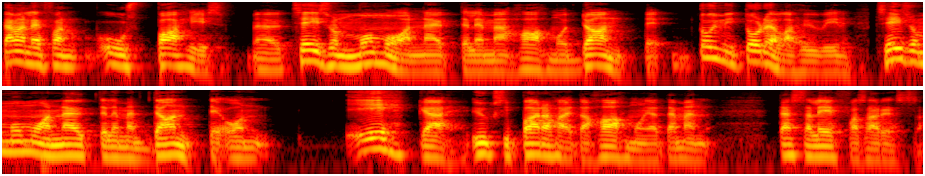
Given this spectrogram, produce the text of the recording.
tämän leffan uusi pahis, Jason Momoan näyttelemä hahmo Dante toimii todella hyvin. Jason Momoan näyttelemä Dante on ehkä yksi parhaita hahmoja tämän, tässä leffasarjassa.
